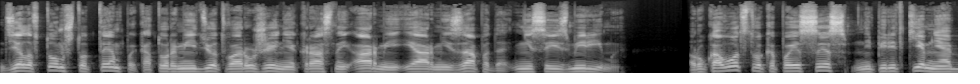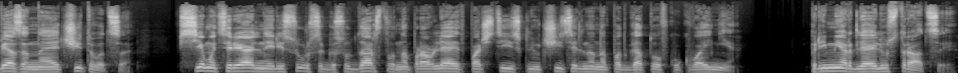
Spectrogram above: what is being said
Дело в том, что темпы, которыми идет вооружение Красной Армии и армии Запада, несоизмеримы. Руководство КПСС ни перед кем не обязанное отчитываться, все материальные ресурсы государства направляет почти исключительно на подготовку к войне. Пример для иллюстрации.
